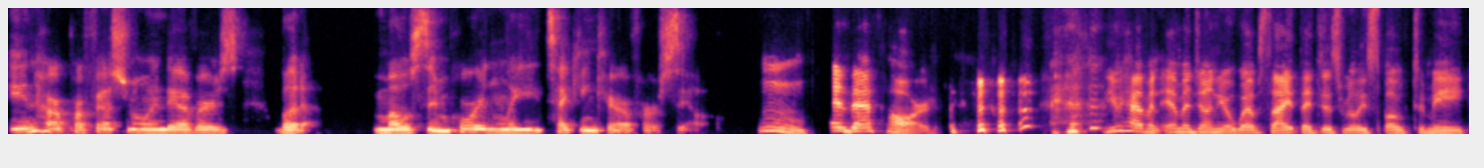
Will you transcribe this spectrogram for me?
in her professional endeavors, but most importantly, taking care of herself. Mm, and that's hard. you have an image on your website that just really spoke to me.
